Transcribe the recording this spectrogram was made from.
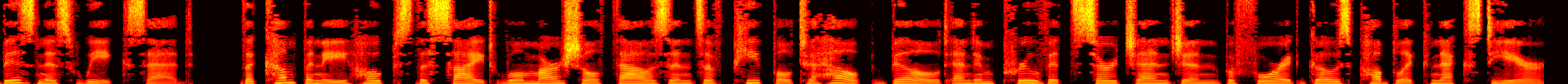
Business Week said, the company hopes the site will marshal thousands of people to help build and improve its search engine before it goes public next year.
